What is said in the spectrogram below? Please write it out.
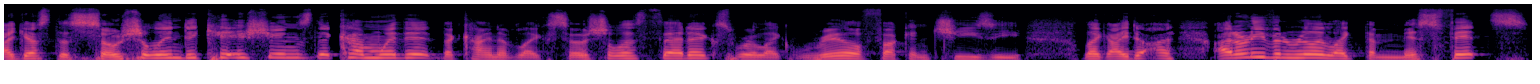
I guess the social indications that come with it, the kind of like social aesthetics were like real fucking cheesy. Like I don't, I don't even really like the Misfits.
